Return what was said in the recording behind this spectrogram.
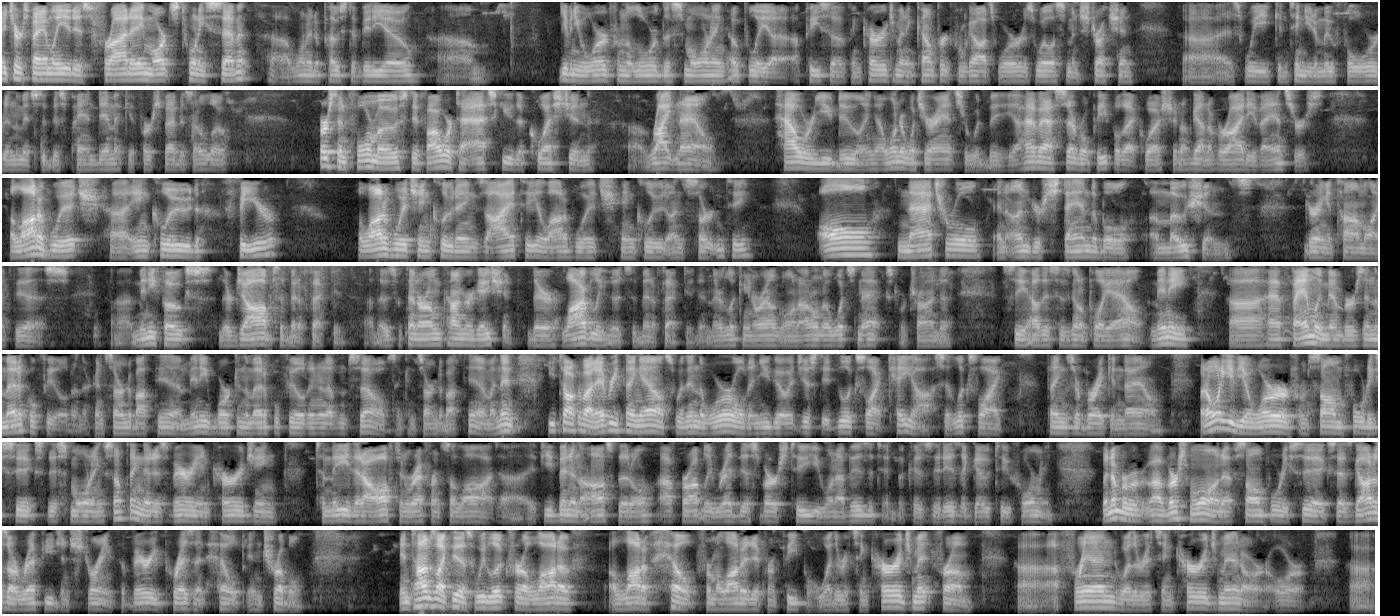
Hey, church family, it is Friday, March 27th. I uh, wanted to post a video um, giving you a word from the Lord this morning, hopefully, a, a, piece of encouragement and comfort from God's Word, as well as some instruction uh, as we continue to move forward in the midst of this pandemic at First Baptist Oloh. First and foremost, if I were to ask you the question uh, right now, how are you doing? I wonder what your answer would be. I have asked several people that question. I've gotten a variety of answers a lot of which uh, include fear, a lot of which include anxiety, a lot of which include uncertainty. All natural and understandable emotions during a time like this. Uh, many folks, their jobs have been affected. Uh, those within our own congregation, their livelihoods have been affected, and they're looking around going, I don't know what's next. We're trying to see how this is going to play out. Many uh, have family members in the medical field and they're concerned about them. Many work in the medical field in and of themselves and concerned about them. And then you talk about everything else within the world and you go, it just it looks like chaos. It looks like things are breaking down. But I want to give you a word from Psalm 46 this morning, something that is very encouraging to me that I often reference a lot. Uh, if you've been in the hospital, I've probably read this verse to you when I visited because it is a go-to for me. But number uh, verse one of Psalm 46 says, "God is our refuge and strength, a very present help in trouble." In times like this, we look for a lot of a lot of help from a lot of different people, whether it's encouragement from uh, a friend, whether it's encouragement or or uh,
